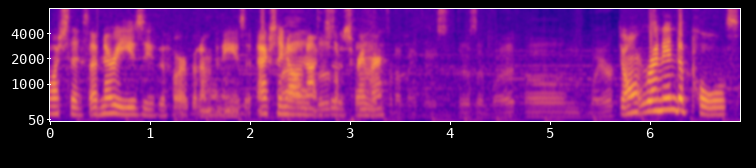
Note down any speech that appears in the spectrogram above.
Watch this. I've never used these before, but I'm gonna use it. Actually, no, I'm not because a screamer. front of my face. There's a what? Um, where? Don't run into poles.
